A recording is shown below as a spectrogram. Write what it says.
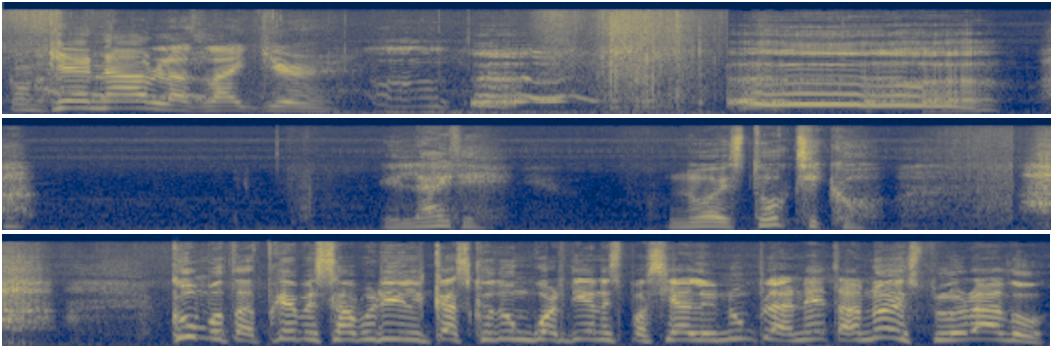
¿Con quién hablas, Lightyear? El aire no es tóxico. ¿Cómo te atreves a abrir el casco de un guardián espacial en un planeta no explorado?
